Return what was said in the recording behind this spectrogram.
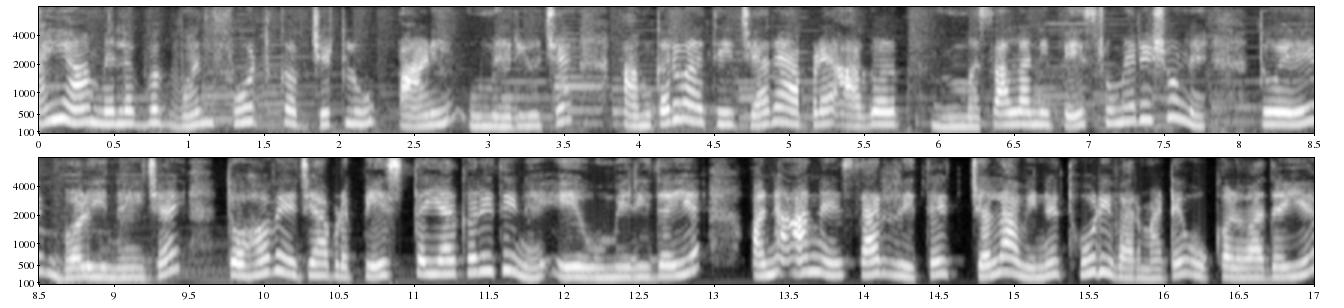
અહીંયા મેં લગભગ વન ફોર્થ કપ જેટલું પાણી ઉમેર્યું છે. આમ કરવાથી જ્યારે આપણે આગળ મસાલાની પેસ્ટ ઉમેરીશું ને, તો એ બળી નહીં જાય. તો હવે જે આપણે પેસ્ટ તૈયાર કરી હતી ને, એ ઉમેરી દઈએ અને આને સારી રીતે ચલાવીને થોડી વાર માટે ઉકળવા દઈએ.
